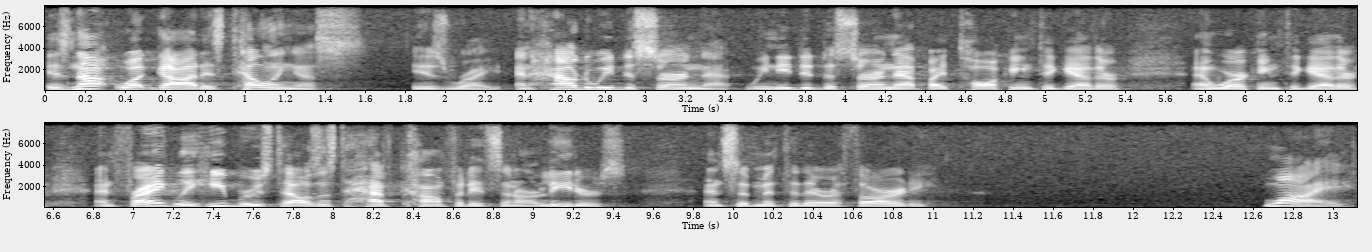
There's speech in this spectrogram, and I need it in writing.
is not what God is telling us is right. And how do we discern that? We need to discern that by talking together and working together. And frankly, Hebrews tells us to have confidence in our leaders and submit to their authority. Why?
